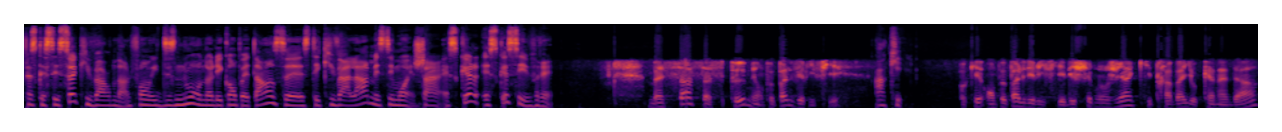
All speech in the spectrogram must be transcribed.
parce que c'est ça qu'ils vendent, dans le fond. Ils disent, nous, on a les compétences, c'est équivalent, mais c'est moins cher. Est-ce que est-ce que c'est vrai? Ben ça, ça se peut, mais on peut pas le vérifier. OK. OK, on peut pas le vérifier. Les chirurgiens qui travaillent au Canada,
